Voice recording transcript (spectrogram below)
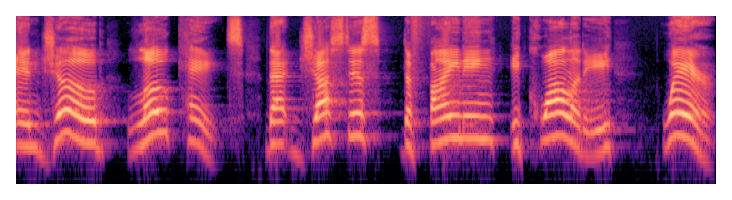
And Job locates that justice defining equality where?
